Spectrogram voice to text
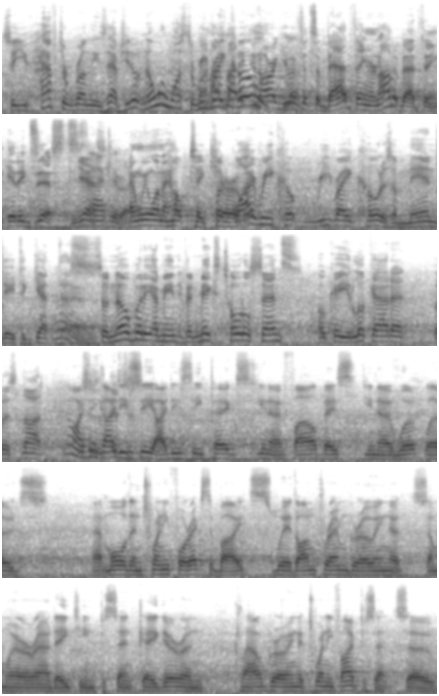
So you have to run these apps. You don't, no one wants to Well, rewrite I'm not code. even going to argue if it's a bad thing or not a bad thing. It exists. Yes. Exactly right. And we want to help take care But why of it. But why rewrite code as a mandate to get this? So nobody, I mean, if it makes total sense, okay, you look at it, but it's not. No, I think is- this is- IDC, IDC you know, file-based, you know, workloads at more than 24 exabytes with on-prem growing at somewhere around 18% CAGR and cloud growing at 25%. So,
